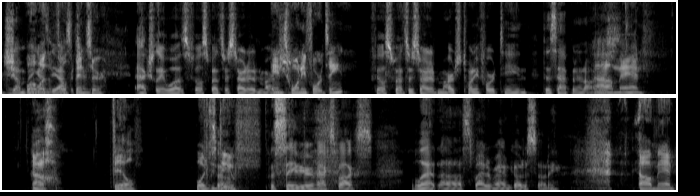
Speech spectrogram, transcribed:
jumping. well, it the Phil. Spencer Actually, it was. Phil Spencer started in March. in 2014? Phil Spencer started March 2014. This happened in August. Oh man. Oh, Phil, what did you So- do? The savior of Xbox let uh, Spider Man go to Sony. Oh man,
